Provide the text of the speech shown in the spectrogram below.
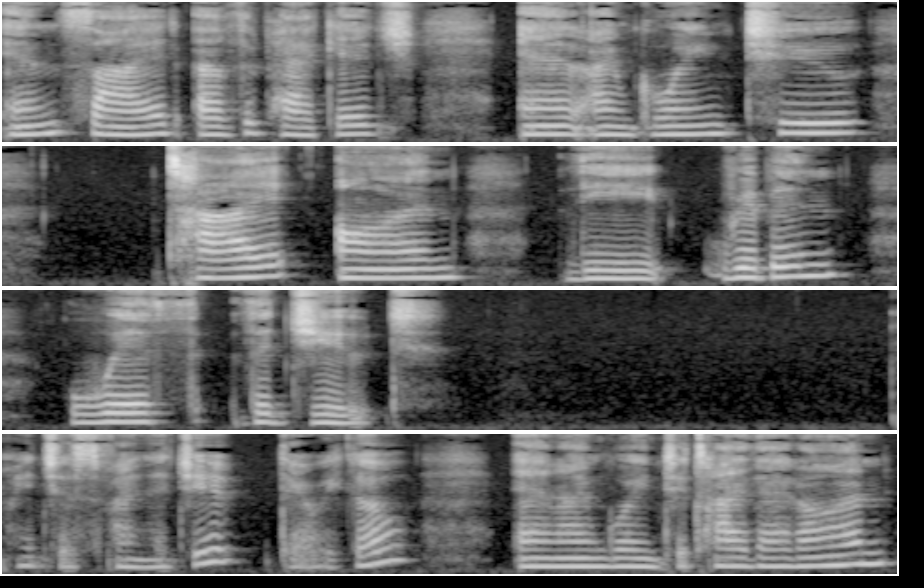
inside of the package and I'm going to tie on the ribbon with the jute. Let me just find the jute. There we go. And I'm going to tie that on.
